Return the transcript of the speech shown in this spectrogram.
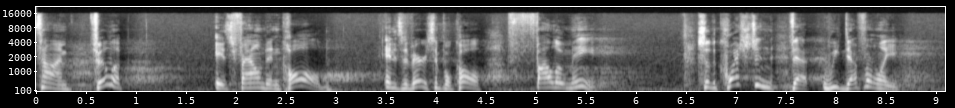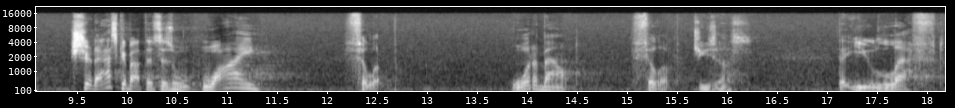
time, Philip is found and called and it's a very simple call follow me. So, the question that we definitely should ask about this is why Philip? What about Philip, Jesus? That you left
